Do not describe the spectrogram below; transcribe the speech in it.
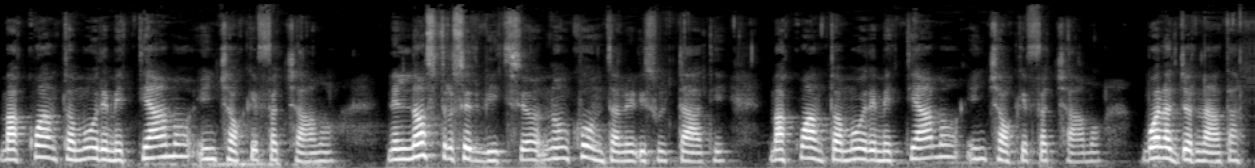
ma quanto amore mettiamo in ciò che facciamo. Nel nostro servizio non contano i risultati, ma quanto amore mettiamo in ciò che facciamo. Buona giornata.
